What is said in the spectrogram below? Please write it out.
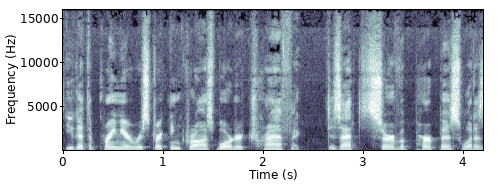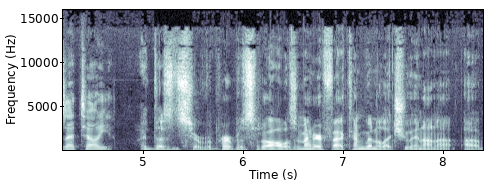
you got the premier restricting cross border traffic. Does that serve a purpose? What does that tell you? It doesn't serve a purpose at all. As a matter of fact, I'm going to let you in on a, a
